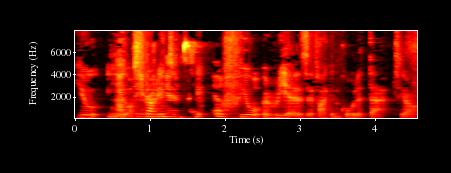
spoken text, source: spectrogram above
you you Not are struggling arrears. to pay yeah. off your arrears, if I can call it that. Yeah.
